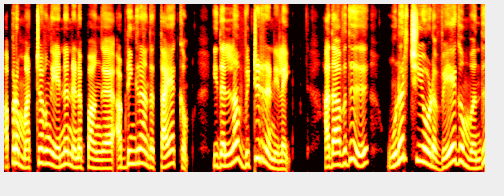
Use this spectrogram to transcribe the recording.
அப்புறம் மற்றவங்க என்ன நினைப்பாங்க அப்படிங்கிற அந்த தயக்கம் இதெல்லாம் விட்டுடுற நிலை. அதாவது உணர்ச்சியோட வேகம் வந்து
